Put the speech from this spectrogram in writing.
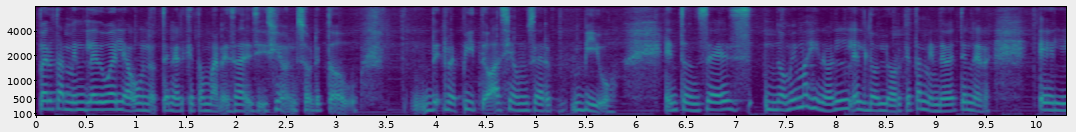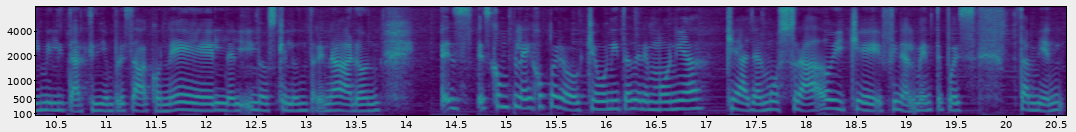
Pero también le duele a uno tener que tomar esa decisión, sobre todo, repito, hacia un ser vivo. Entonces, no me imagino el, dolor que también debe tener el militar que siempre estaba con él, los que lo entrenaron. Es, es, complejo, pero qué bonita ceremonia que hayan mostrado y que finalmente pues también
